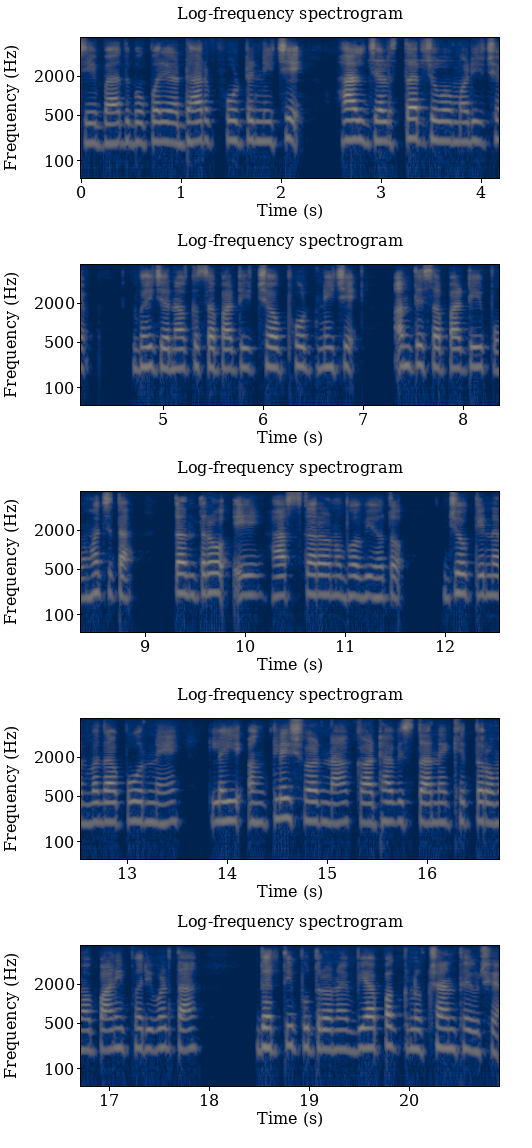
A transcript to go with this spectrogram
જે બાદ બપોરે અઢાર ફૂટ નીચે હાલ જળસ્તર જોવા મળ્યું છે. ભયજનક સપાટી છ ફૂટ નીચે અંતે સપાટી પહોંચતા તંત્રોએ હાશકાર અનુભવ્યો હતો. જો કે નર્મદાપુરને લઈ અંકલેશ્વરના કાંઠા વિસ્તારને ખેતરોમાં પાણી ફરી વળતા ધરતીપુત્રોને વ્યાપક નુકસાન થયું છે.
